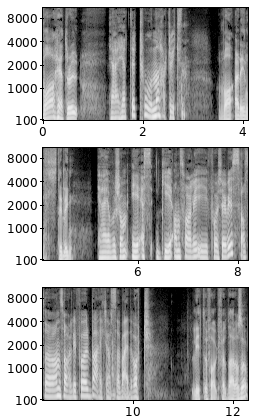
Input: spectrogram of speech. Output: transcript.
Hva heter du? Jeg heter Tone Hartvigsen. Hva er din stilling? Jeg jobber som ESG-ansvarlig i For Service, altså ansvarlig for bærekraftsarbeidet vårt. Lite fagfelt der, altså.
